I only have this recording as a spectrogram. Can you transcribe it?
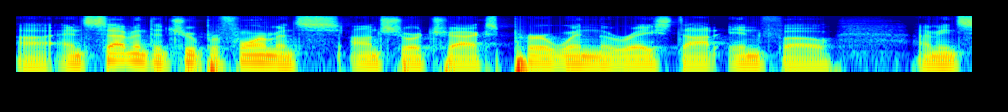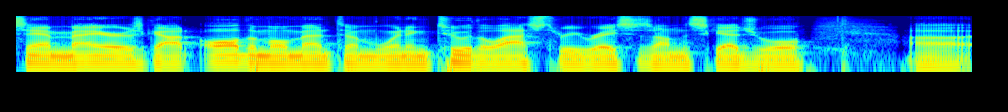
uh, and seventh in true performance on short tracks per wintherace.info. I mean, Sam Mayer's got all the momentum, winning two of the last three races on the schedule, uh,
